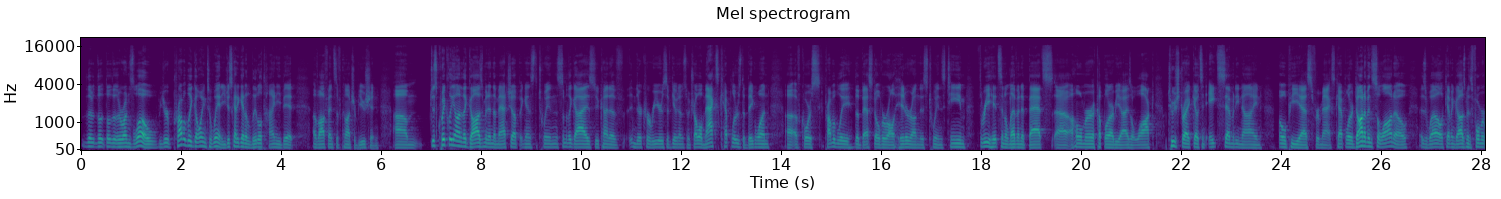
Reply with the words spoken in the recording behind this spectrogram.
the, the, the runs low, you're probably going to win. You just got to get a little tiny bit of offensive contribution. Um, just quickly on the Gausman and the matchup against the Twins, some of the guys who kind of in their careers have given them some trouble. Max Kepler's the big one, uh, of course, probably the best overall hitter on this Twins team. Three hits and 11 at bats, uh, a homer, a couple RBIs, a walk, two strikeouts, an 879 OPS for Max Kepler. Donovan Solano as well, Kevin Gausman's former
